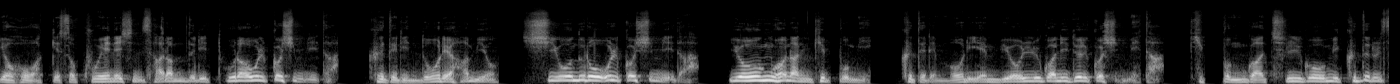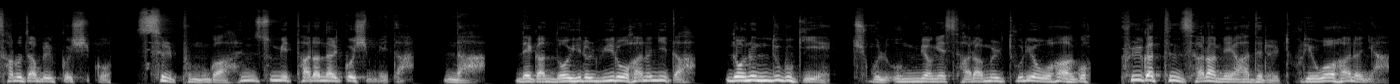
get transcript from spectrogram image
여호와께서 구해내신 사람들이 돌아올 것입니다. 그들이 노래하며 시온으로 올 것입니다. 영원한 기쁨이 그들의 머리에 멸류관이 될 것입니다. 기쁨과 즐거움이 그들을 사로잡을 것이고 슬픔과 한숨이 달아날 것입니다. 나, 내가 너희를 위로하느니다. 너는 누구기에 죽을 운명의 사람을 두려워하고 풀같은 사람의 아들을 두려워하느냐?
